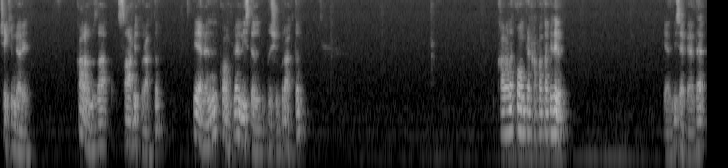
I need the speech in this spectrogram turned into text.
çekimleri kanalımıza sabit bıraktım. Diğerlerini komple liste dışı bıraktım. Kanalı komple kapatabilirim. Yani bir seferde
